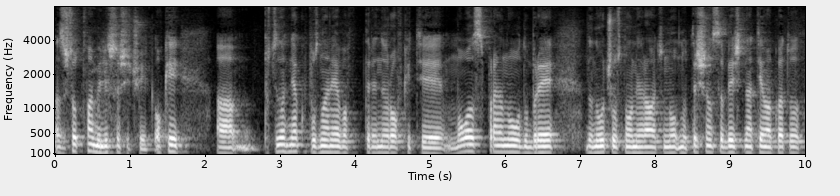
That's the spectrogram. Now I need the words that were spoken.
защото това ми липсваше човек. Окей, а, постигнах някакво познание в тренировките, мога да се справя много добре, да науча основни работи, но nutrition беше една тема, която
